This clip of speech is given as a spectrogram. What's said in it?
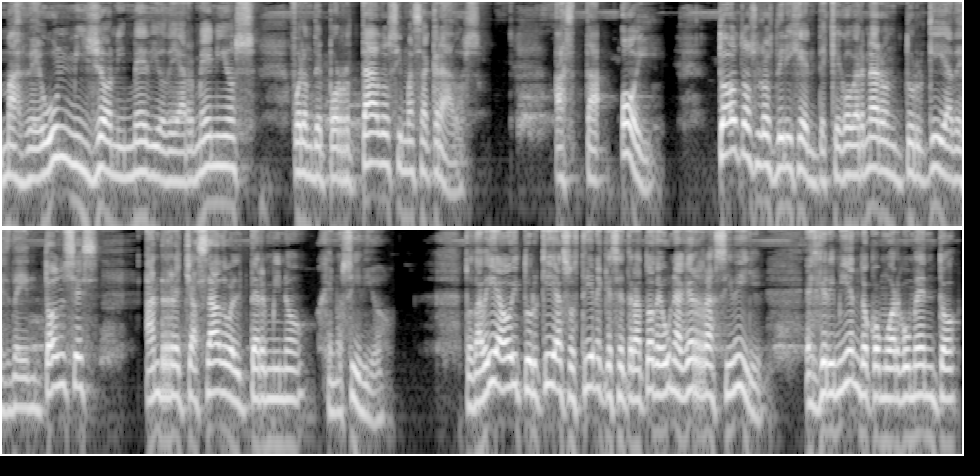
más de un millón y medio de armenios fueron deportados y masacrados. Hasta hoy, todos los dirigentes que gobernaron Turquía desde entonces han rechazado el término genocidio. Todavía hoy Turquía sostiene que se trató de una guerra civil, esgrimiendo como argumento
